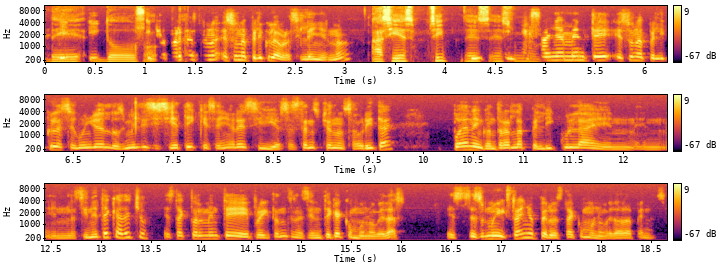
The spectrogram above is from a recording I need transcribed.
de dos... Y aparte es una, película brasileña, ¿no? Así es, sí. Es, Extrañamente es una película, según yo, del 2017 y que señores, si os están escuchándonos ahorita, pueden encontrar la película en, la Cineteca, de hecho. Está actualmente proyectándose en la Cineteca como novedad. Es, es muy extraño, pero está como novedad apenas.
